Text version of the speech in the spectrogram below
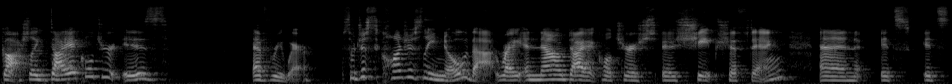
gosh, like diet culture is everywhere so just consciously know that right and now diet culture is, is shape shifting and it's it's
